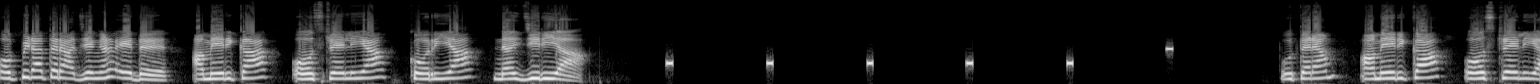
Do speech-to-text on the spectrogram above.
ഒപ്പിടാത്ത രാജ്യങ്ങൾ ഏത്? America Australia Korea Nigeria. ഉത്തരം അമേരിക്ക ഓസ്ട്രേലിയ.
